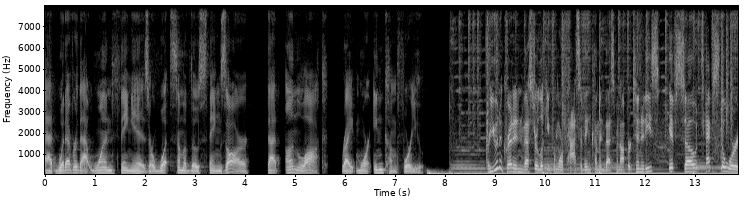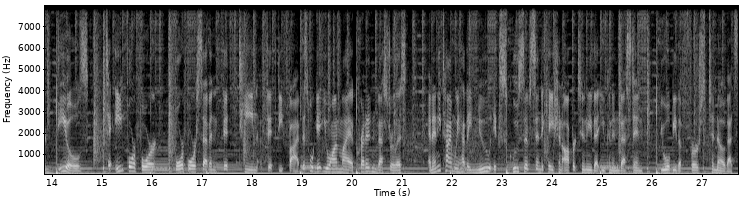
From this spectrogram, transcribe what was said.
at whatever that one thing is or what some of those things are that unlock, right, more income for you. Are you an accredited investor looking for more passive income investment opportunities? If so, text the word deals to 844 447 1555. This will get you on my accredited investor list. And anytime we have a new exclusive syndication opportunity that you can invest in, you will be the first to know. That's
